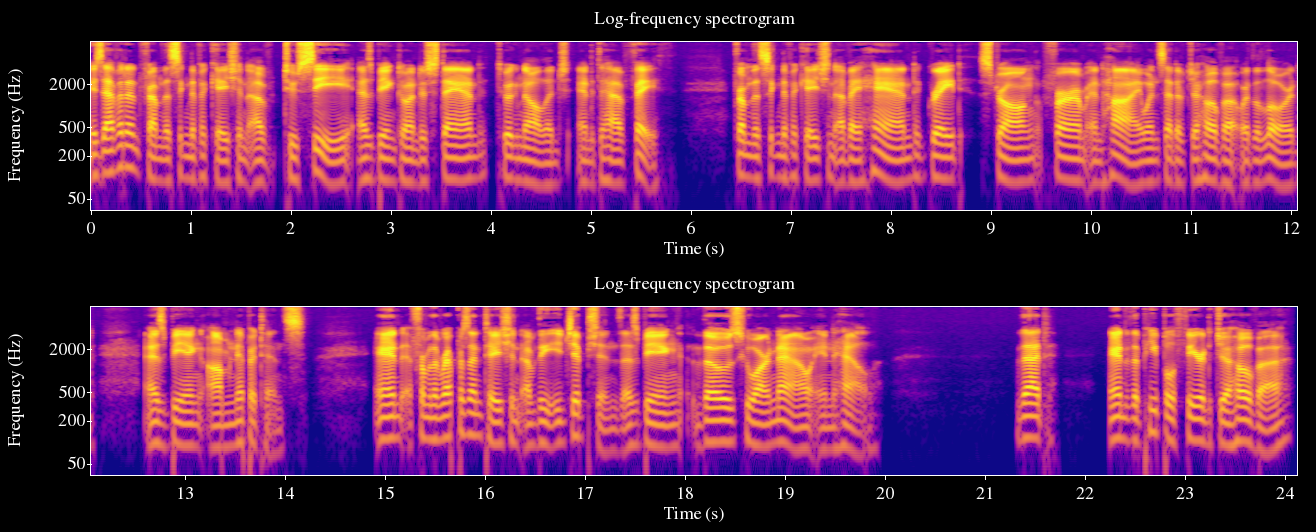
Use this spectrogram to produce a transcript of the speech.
is evident from the signification of to see as being to understand, to acknowledge, and to have faith, from the signification of a hand, great, strong, firm, and high, when said of Jehovah or the Lord, as being omnipotence, and from the representation of the Egyptians as being those who are now in hell. That, and the people feared Jehovah,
